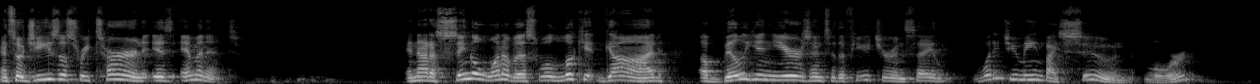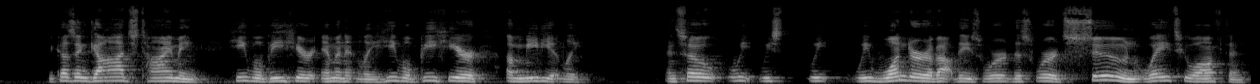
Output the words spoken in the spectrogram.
And so Jesus' return is imminent. And not a single one of us will look at God a billion years into the future and say, What did you mean by soon, Lord? Because in God's timing, He will be here imminently, He will be here immediately. And so we, we, we, we wonder about these word, this word soon way too often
